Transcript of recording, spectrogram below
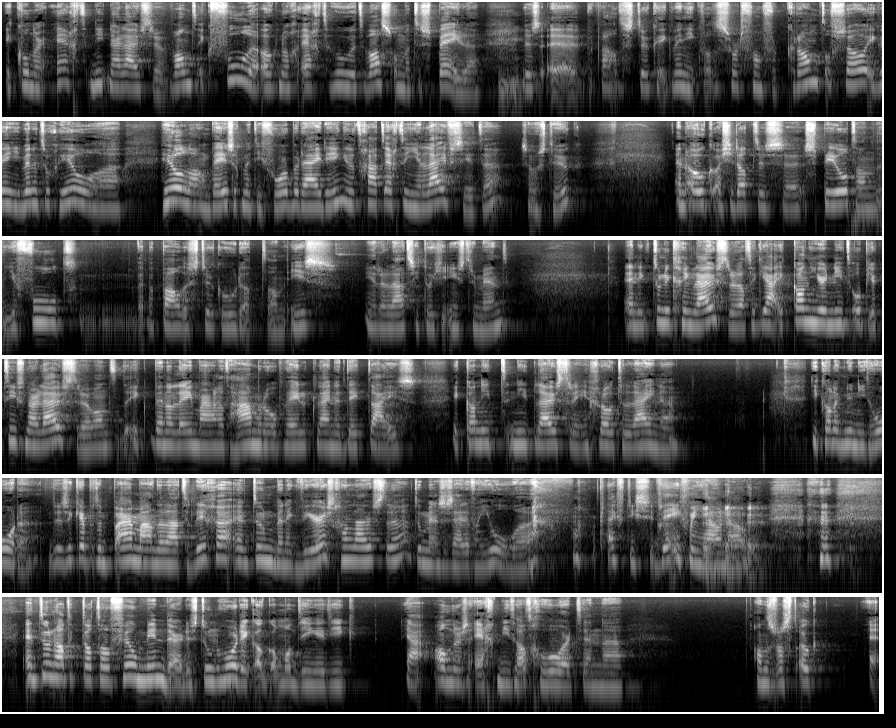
Ik kon er echt niet naar luisteren. Want ik voelde ook nog echt hoe het was om het te spelen. Mhm. Dus eh, bepaalde stukken, ik weet niet, ik was een soort van verkrant of zo. Ik weet niet, ik ben natuurlijk heel, eh, heel lang bezig met die voorbereiding. En dat gaat echt in je lijf zitten, zo'n stuk. En ook als je dat dus eh, speelt, dan je voelt bij bepaalde stukken hoe dat dan is in relatie tot je instrument. En ik, toen ik ging luisteren, dacht ik, ja, ik kan hier niet objectief naar luisteren. Want ik ben alleen maar aan het hameren op hele kleine details. Ik kan niet, niet luisteren in grote lijnen. Die kan ik nu niet horen. Dus ik heb het een paar maanden laten liggen. En toen ben ik weer eens gaan luisteren. Toen mensen zeiden van, joh, eh, waar blijft die cd van jou nou? en toen had ik dat al veel minder. Dus toen hoorde ik ook allemaal dingen die ik ja, anders echt niet had gehoord. En eh, anders was het ook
